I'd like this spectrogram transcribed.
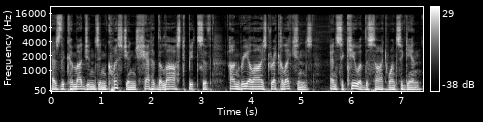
as the curmudgeons in question shattered the last bits of unrealized recollections and secured the site once again,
